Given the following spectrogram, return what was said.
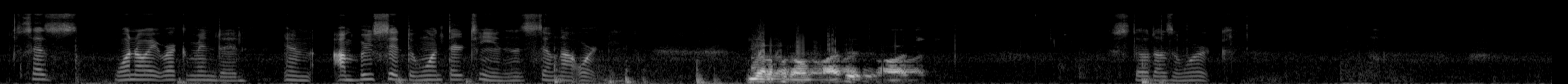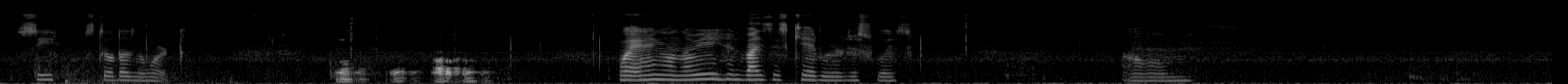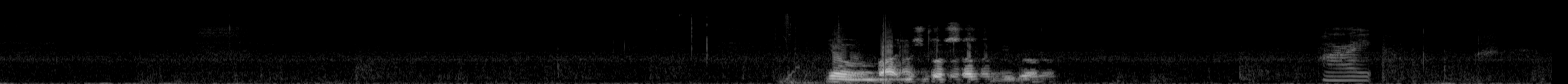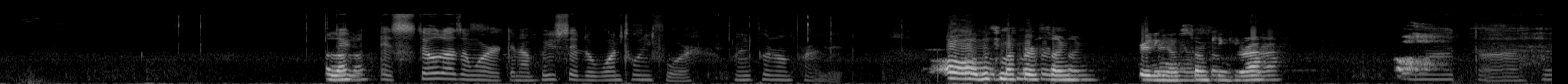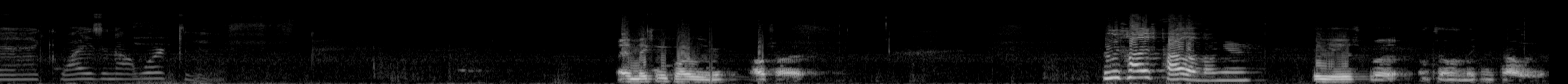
it says 108 recommended, and I'm boosted to 113, and it's still not working. You gotta put on private pods. Still doesn't work. See, still doesn't work. Yeah, I don't know. Wait, hang on. Let me invite this kid we were just with. Um. Yo, bot, you should go sub to me, bro. Alright. Hello. Dude, it still doesn't work, and I boosted to 124. Let me put it on private. Oh, this is oh, my first time creating a Sun King giraffe. Oh. What the heck? Why is it not working? Hey, make me part leader. I'll try it. Who's highest power level on here? He is, but I'm telling him, make me part leader.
